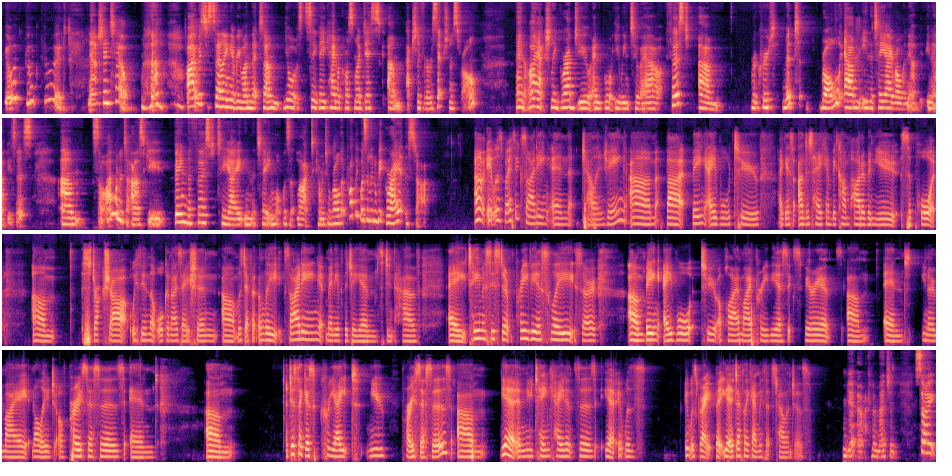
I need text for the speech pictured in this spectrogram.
Good, good, good. Now, Chantelle, I was just telling everyone that um, your CV came across my desk um, actually for a receptionist role. And I actually grabbed you and brought you into our first um, recruitment role um, in the TA role in our, in our business. Um, so I wanted to ask you, being the first TA in the team, what was it like to come into a role that probably was a little bit grey at the start? Um, it was both exciting and challenging, um, but being able to, I guess, undertake and become part of a new support um, structure within the organization um, was definitely exciting. Many of the GMs didn't have a team assistant previously, so um, being able to apply my previous experience um, and you know my knowledge of processes and um, just I guess create new processes. Um, yeah, and new team cadences. Yeah, it was it was great, but yeah, it definitely came with its challenges. Yeah, I can imagine. So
